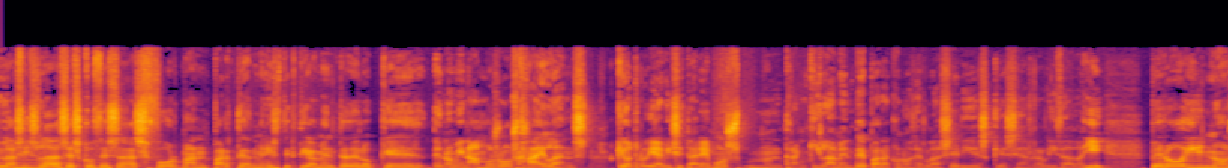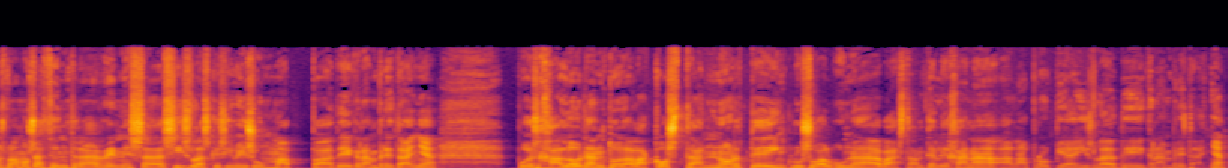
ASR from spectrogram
Las islas escocesas forman parte administrativamente de lo que denominamos los Highlands, que otro día visitaremos mm, tranquilamente para conocer las series que se han realizado allí. Pero hoy nos vamos a centrar en esas islas que si veis un mapa de Gran Bretaña, pues jalonan toda la costa norte, incluso alguna bastante lejana a la propia isla de Gran Bretaña.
